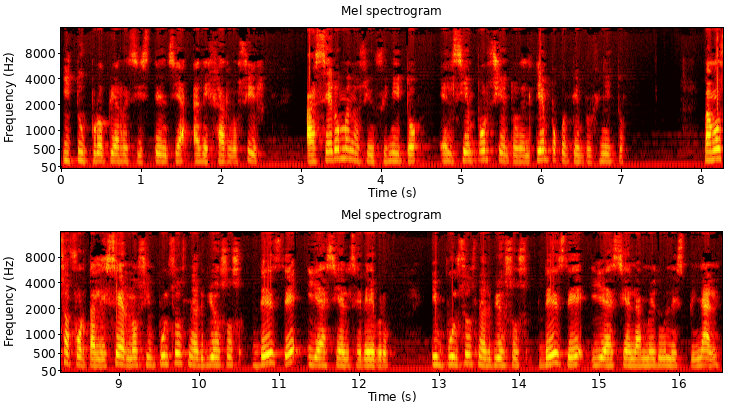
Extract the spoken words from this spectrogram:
y tu propia resistencia a dejarlos ir, a cero menos infinito el 100% del tiempo con tiempo infinito. Vamos a fortalecer los impulsos nerviosos desde y hacia el cerebro, impulsos nerviosos desde y hacia la médula espinal.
